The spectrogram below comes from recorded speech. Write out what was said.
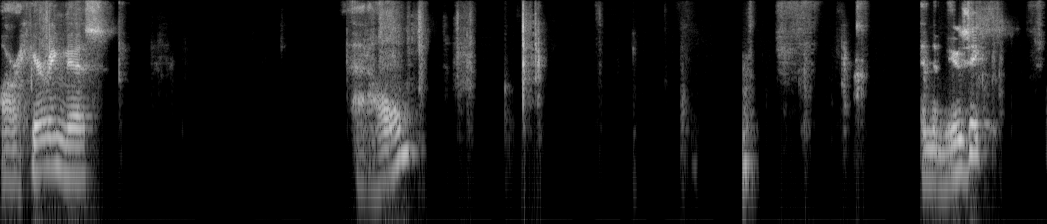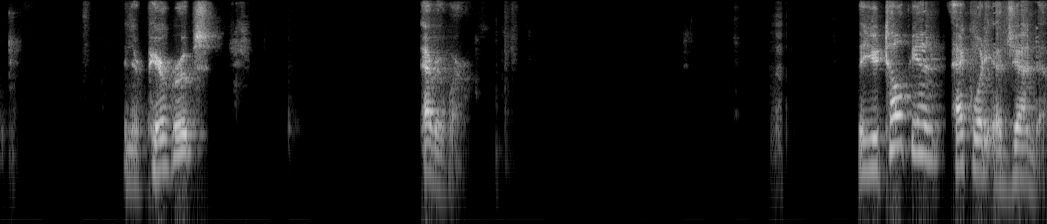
are hearing this at home, in the music, in their peer groups, everywhere. The utopian equity agenda,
